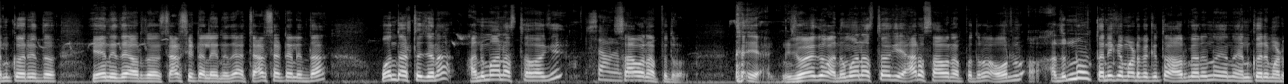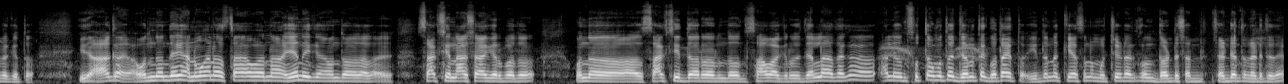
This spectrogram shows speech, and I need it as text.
ಎನ್ಕ್ವೈರಿದು ಏನಿದೆ ಅವ್ರದ್ದು ಚಾರ್ಜ್ ಶೀಟಲ್ಲಿ ಏನಿದೆ ಆ ಚಾರ್ಜ್ ಶೀಟಲ್ಲಿದ್ದ ಒಂದಷ್ಟು ಜನ ಅನುಮಾನಾಸ್ಪದವಾಗಿ ಸಾವನ್ನಪ್ಪಿದ್ರು. ಸಾವನ್ನಪ್ಪಿದ್ರು ನಿಜವಾಗ್ಲೂ ಅನುಮಾನಾಸ್ಪದವಾಗಿ ಯಾರು ಸಾವನ್ನಪ್ಪಿದ್ರು, ಅವ್ರನ್ನ, ಅದನ್ನು ತನಿಖೆ ಮಾಡಬೇಕಿತ್ತು, ಅವ್ರ ಮೇಲೂ ಏನು ಎನ್ಕ್ವೈರಿ ಮಾಡಬೇಕಿತ್ತು. ಈಗ ಆಗ ಒಂದೊಂದೇ ಅನುಮಾನ ಸಾವನ್ನ ಏನೀಗ ಒಂದು ಸಾಕ್ಷಿ ನಾಶ ಆಗಿರ್ಬೋದು, ಒಂದು ಸಾಕ್ಷಿ ಇದ್ದವರ ಒಂದು ಒಂದು ಸಾವಾಗಿರ್ಬೋದು, ಇದೆಲ್ಲ ಆದಾಗ ಅಲ್ಲಿ ಒಂದು ಸುತ್ತಮುತ್ತ ಜನತೆ ಗೊತ್ತಾಯಿತು, ಇದನ್ನು ಕೇಸನ್ನು ಮುಚ್ಚಿಡೋಕೆ ಒಂದು ದೊಡ್ಡ ಷಡ್, ಷಡ್ಯಂತ್ರ ನಡೀತಿದೆ.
